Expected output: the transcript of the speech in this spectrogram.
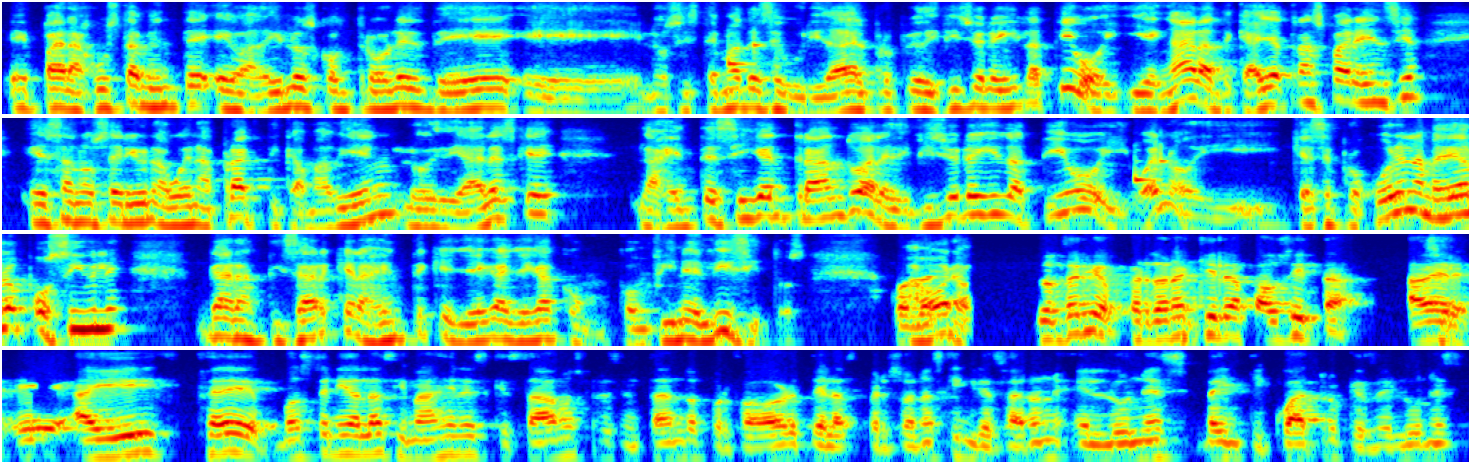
eh, para justamente evadir los controles de eh, los sistemas de seguridad del propio edificio legislativo. Y, en aras de que haya transparencia, esa no sería una buena práctica. Más bien, lo ideal es que la gente siga entrando al edificio legislativo y bueno, y que se procure en la medida de lo posible garantizar que la gente que llega llega con, con fines lícitos. Ahora, Don Sergio, perdona aquí la pausita. A ver, eh, ahí, Fede, vos tenías las imágenes que estábamos presentando, por favor, de las personas que ingresaron el lunes 24, que es el lunes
